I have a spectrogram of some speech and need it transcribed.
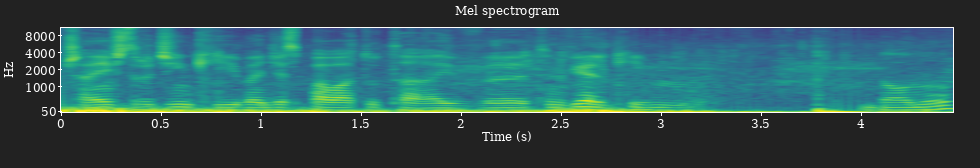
Część rodzinki będzie spała tutaj w tym wielkim domu.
